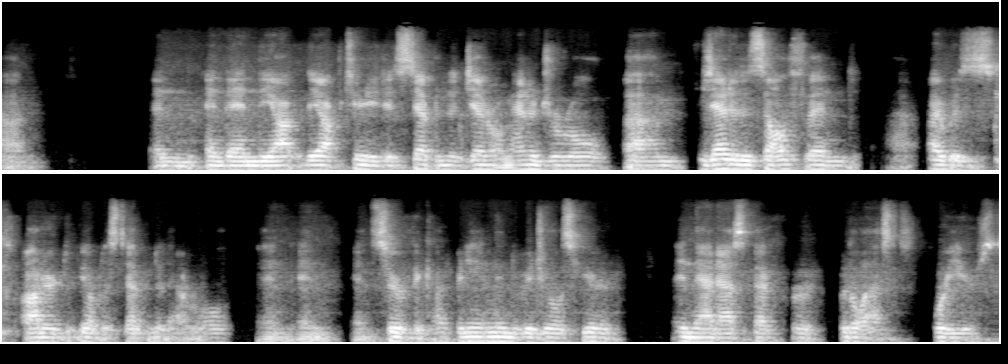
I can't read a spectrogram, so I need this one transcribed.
Um, and, and then the, the opportunity to step into the general manager role um, presented itself, and uh, I was honored to be able to step into that role and, and, and serve the company and individuals here in that aspect for, for the last four years.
